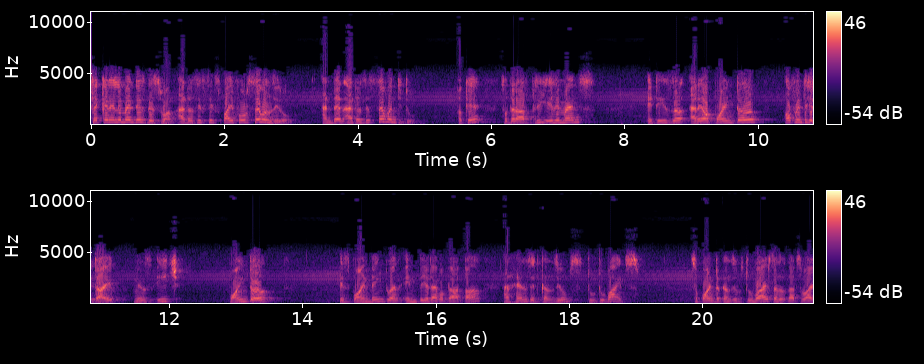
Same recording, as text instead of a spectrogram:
second element is this one. Address is 65470 and then address is 72 okay? So there are three elements it is the array of pointer of integer type means each pointer is pointing to an integer type of data and hence it consumes 2 2 bytes. So pointer consumes 2 bytes that's why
